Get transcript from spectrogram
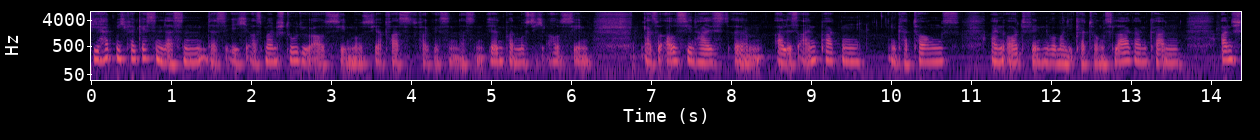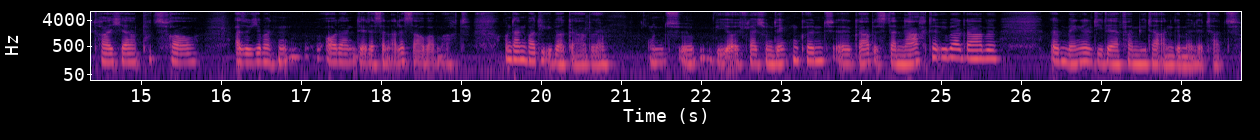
die hat mich vergessen lassen, dass ich aus meinem Studio ausziehen muss. Ja, fast vergessen lassen. Irgendwann musste ich ausziehen. Also ausziehen heißt ähm, alles einpacken, in Kartons, einen Ort finden, wo man die Kartons lagern kann, Anstreicher, Putzfrau, also jemanden ordern, der das dann alles sauber macht. Und dann war die Übergabe. Und äh, wie ihr euch vielleicht schon denken könnt, äh, gab es dann nach der Übergabe äh, Mängel, die der Vermieter angemeldet hat.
